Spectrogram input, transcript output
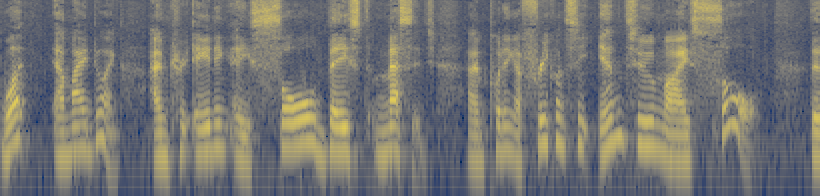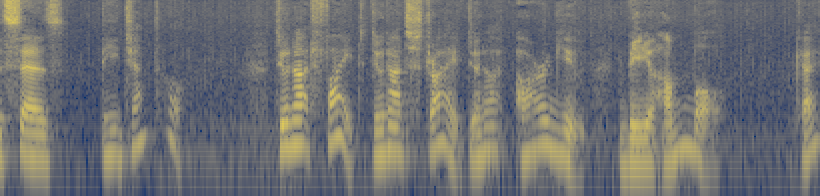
What am I doing? I'm creating a soul-based message. I'm putting a frequency into my soul that says, be gentle. Do not fight. Do not strive. Do not argue. Be humble. Okay?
